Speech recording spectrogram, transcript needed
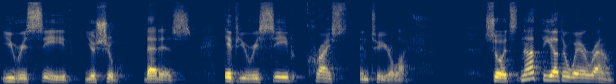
you receive Yeshua. That is, if you receive Christ into your life. So it's not the other way around.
